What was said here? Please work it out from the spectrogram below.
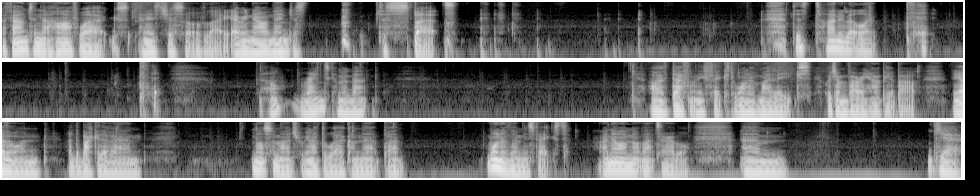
a fountain that half works and it's just sort of like every now and then just just spurts. Just tiny little like no rain's coming back Oh, I've definitely fixed one of my leaks, which I'm very happy about. The other one at the back of the van, not so much. We're going to have to work on that, but one of them is fixed. I know I'm not that terrible. Um, yeah,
